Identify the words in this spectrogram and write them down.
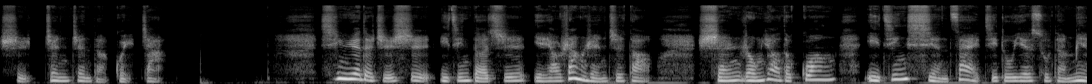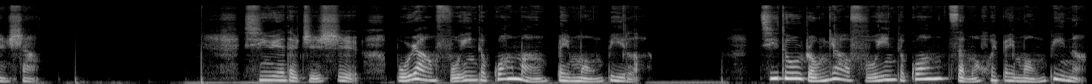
是真正的诡诈。新约的执事已经得知，也要让人知道，神荣耀的光已经显在基督耶稣的面上。新约的执事不让福音的光芒被蒙蔽了。基督荣耀福音的光怎么会被蒙蔽呢？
